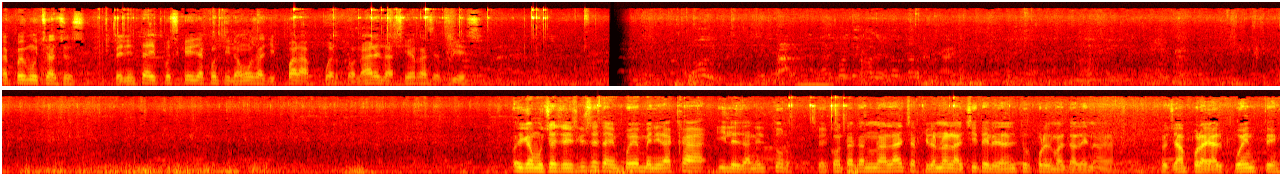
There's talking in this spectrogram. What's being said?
Ah, pues muchachos, pendiente ahí pues que ya continuamos allí para Puerto Nare, la Sierra Servies. Oiga muchachos, es que ustedes también pueden venir acá y les dan el tour. Se contratan una lancha, alquilan una lanchita y les dan el tour por el Magdalena. Los llevan por allá al puente.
